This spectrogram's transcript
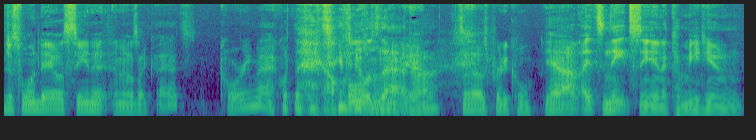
just one day, I was seeing it, and I was like, that's Corey Mack. What the heck? How cool is that, Yeah. huh? So that was pretty cool. Yeah, it's neat seeing a comedian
